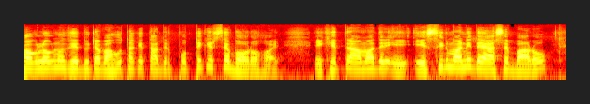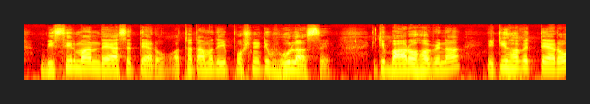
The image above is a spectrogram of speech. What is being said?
সংলগ্ন যে দুটা বাহু থাকে তাদের প্রত্যেকের চেয়ে বড় হয়। এক্ষেত্রে আমাদের এই এসির মানই দেয়া আছে বারো, বিসির মান দেয়া আছে তেরো। অর্থাৎ আমাদের এই প্রশ্নটি ভুল আছে। এটি বারো হবে না, এটি হবে তেরো,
